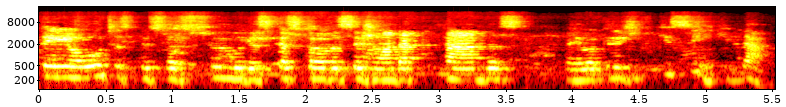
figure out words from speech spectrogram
tenha outras pessoas surdas, que as provas sejam adaptadas. Eu acredito que sim, que dá.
